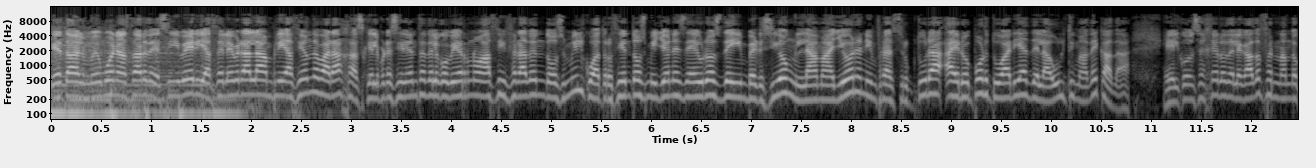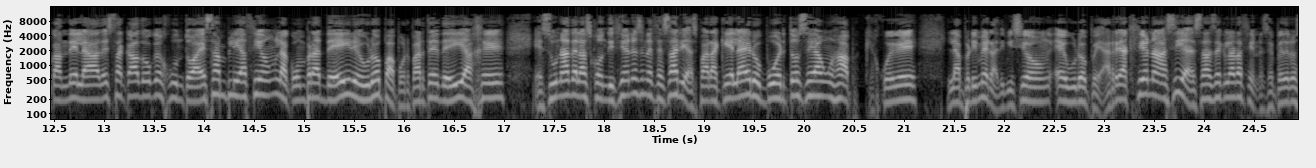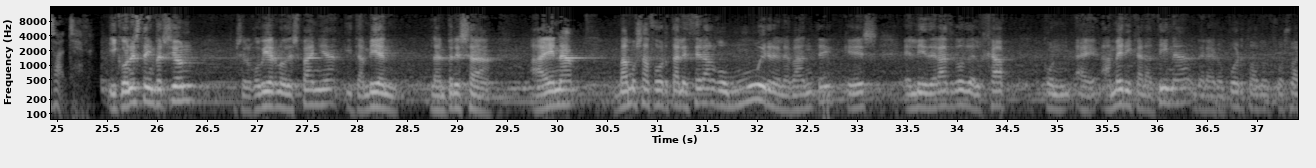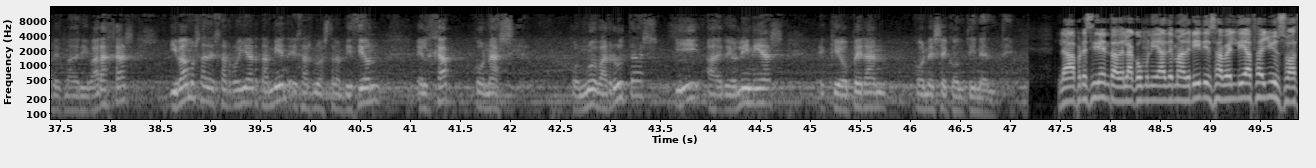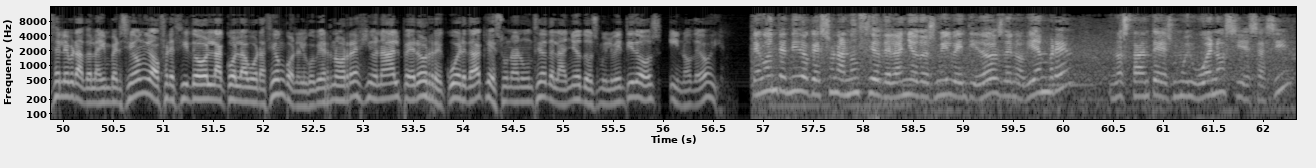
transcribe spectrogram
¿Qué tal? Muy buenas tardes. Iberia celebra la ampliación de barajas que el presidente del gobierno ha cifrado en 2.400 millones de euros de inversión, la mayor en infraestructura aeroportuaria de la última década. El consejero delegado Fernando Candela ha destacado que junto a esa ampliación, la compra de Air Europa por parte de IAG es una de las condiciones necesarias para que el aeropuerto sea un hub que juegue la primera división europea. Reacciona así a esas declaraciones de Pedro Sánchez. Y con esta inversión, pues el gobierno de España y también la empresa AENA, vamos a fortalecer algo muy relevante, que es el liderazgo del hub con eh, América Latina, del aeropuerto Adolfo Suárez Madrid-Barajas, y vamos a desarrollar también, esa es nuestra ambición, el hub con Asia, con nuevas rutas y aerolíneas eh, que operan con ese continente. La presidenta de la Comunidad de Madrid, Isabel Díaz Ayuso, ha celebrado la inversión y ha ofrecido la colaboración con el Gobierno regional, pero recuerda que es un anuncio del año 2022 y no de hoy. Tengo entendido que es un anuncio del año 2022 de noviembre, no obstante es muy bueno si es así,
